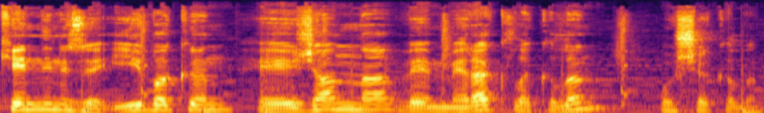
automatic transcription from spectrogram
Kendinize iyi bakın, heyecanla ve merakla kalın, hoşça kalın.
